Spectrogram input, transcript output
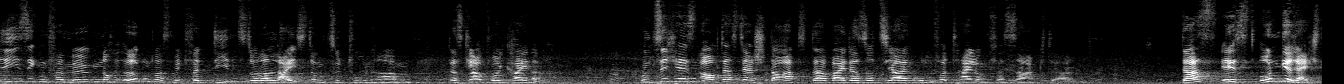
riesigen Vermögen noch irgendwas mit Verdienst oder Leistung zu tun haben, das glaubt wohl keiner. Und sicher ist auch, dass der Staat da bei der sozialen Umverteilung versagt. Ja. Das ist ungerecht.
